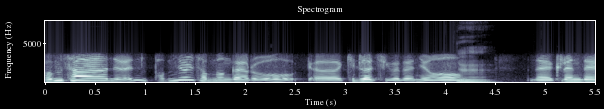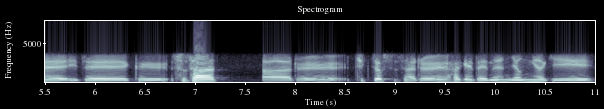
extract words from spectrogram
검사는 법률 전문가로 어, 길러지거든요. 예. 네, 그런데 이제 그 수사를 직접 수사를 하게 되는 영역이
